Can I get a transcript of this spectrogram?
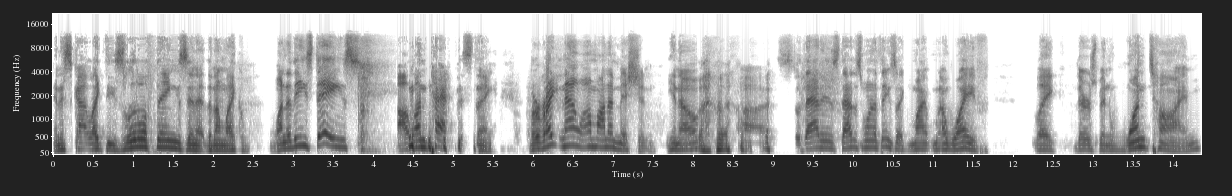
and it's got like these little things in it that I'm like, one of these days I'll unpack this thing. But right now I'm on a mission, you know? uh, so that is that is one of the things like my my wife like there's been one time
